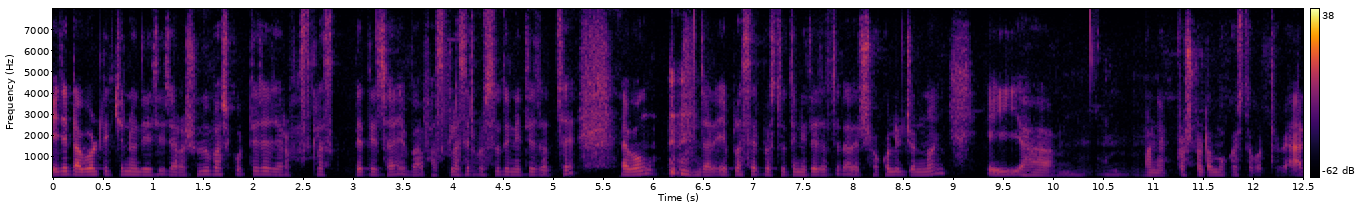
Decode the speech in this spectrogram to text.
এই যে ডাবল টিক চিহ্ন দিয়েছি, যারা শুধু পাস করতে চায়, যারা ফার্স্ট ক্লাস পেতে চায় বা ফার্স্ট ক্লাসের প্রস্তুতি নিতে যাচ্ছে এবং যারা এ প্লাসের প্রস্তুতি নিতে যাচ্ছে, তাদের সকলের জন্যই এই মানে প্রশ্নটা মুখস্থ করতে হবে। আর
